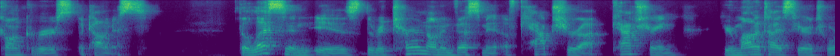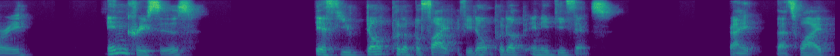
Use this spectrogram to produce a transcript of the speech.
conquerors economists. The lesson is the return on investment of capture, uh, capturing your monetized territory increases if you don't put up a fight, if you don't put up any defense, right? That's why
